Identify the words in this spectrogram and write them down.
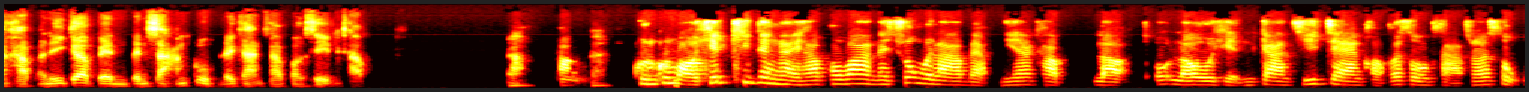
นะครับ อันนี้ก็เป็นเป็นสามกลุ่มด้วยกันครับวัคซีนครับ คุณคุณหมอคิดคิดยังไงครับ เพราะว่าในช่วงเวลาแบบนี้ครับ เราเราเห็นการชี้แจงของกระทรวงสาธารณสุข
